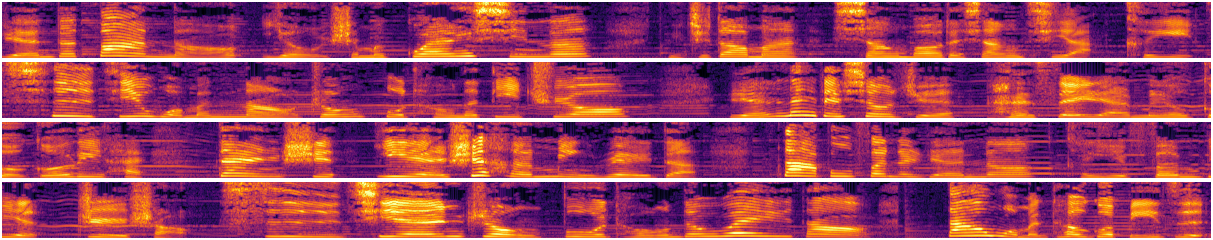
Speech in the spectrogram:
人的大脑有什么关系呢？你知道吗？香包的香气啊，可以刺激我们脑中不同的地区哦。人类的嗅觉 虽然没有狗狗厉害，但是也是很敏锐的。大部分的人呢，可以分辨至少四千种不同的味道。当我们透过鼻子。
